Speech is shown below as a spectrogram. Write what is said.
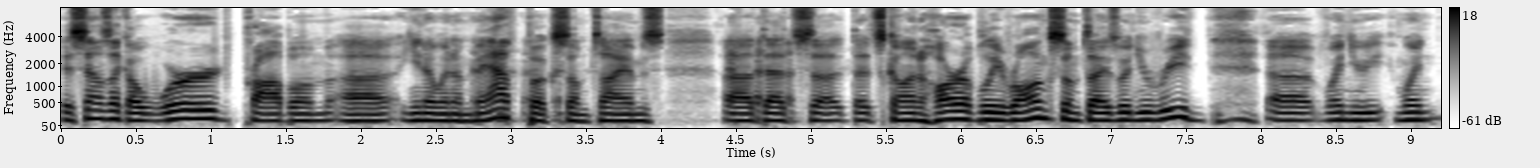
it sounds like a word problem, uh, you know, in a math book sometimes. Uh, that's uh, that's gone horribly wrong sometimes when you read when you when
